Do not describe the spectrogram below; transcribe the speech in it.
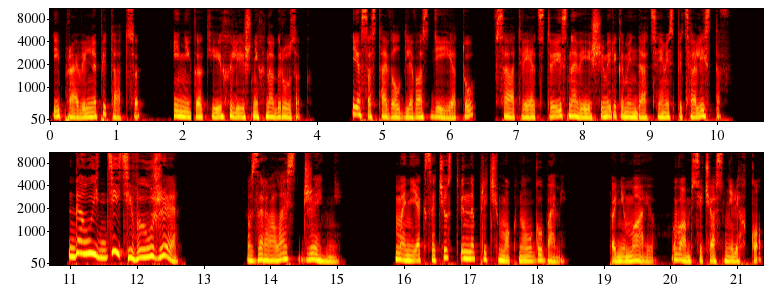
и правильно питаться. И никаких лишних нагрузок. Я составил для вас диету, в соответствии с новейшими рекомендациями специалистов. «Да уйдите вы уже!» Взорвалась Дженни. Маньяк сочувственно причмокнул губами. «Понимаю, вам сейчас нелегко.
